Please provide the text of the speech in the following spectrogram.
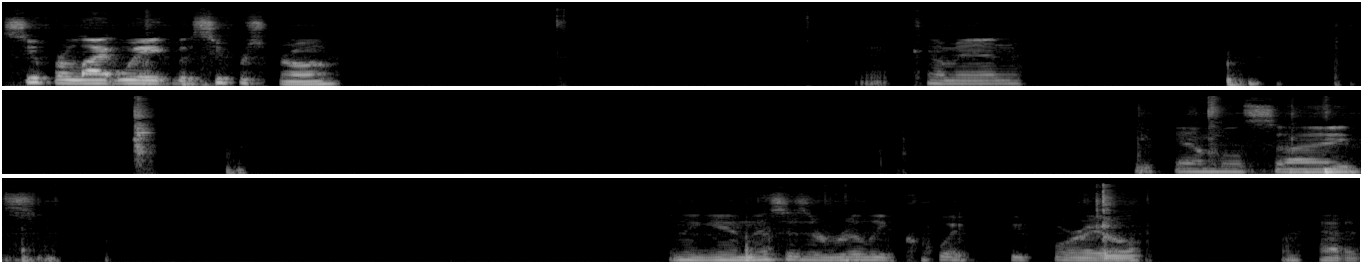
super lightweight but super strong. Come in down both sides. And again, this is a really quick tutorial on how to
